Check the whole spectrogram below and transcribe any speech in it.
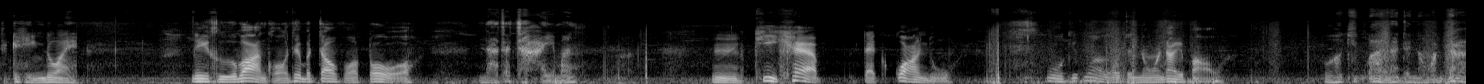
จะก็เห็นด้วย นี่คือบ้านของเทพเจ้าฟอโต้น่าจะใช่มั้ง อืม ที่แคบแต่ก็กว้างอยู่ โอ้คิดว่าเราจะนอนได้เปล่า ผมคิดว่าน่าจะนอนได้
